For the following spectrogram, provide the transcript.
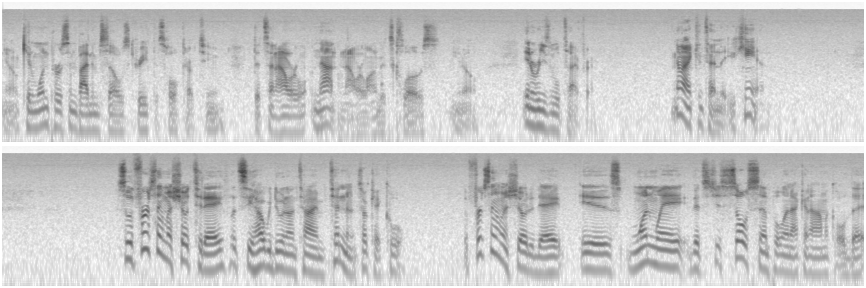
You know, can one person by themselves create this whole cartoon that's an hour, not an hour long, but it's close, you know, in a reasonable time frame? And I contend that you can. So the first thing I'm going to show today, let's see how we're doing on time. 10 minutes, okay, cool. The first thing I'm going to show today is one way that's just so simple and economical that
